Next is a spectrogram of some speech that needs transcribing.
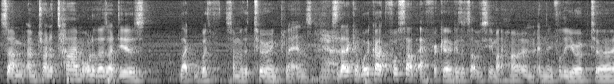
So I'm, I'm trying to time all of those ideas like with some of the touring plans Yeah. so that I can work out for South Africa because it's obviously my home and then for the Europe tour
